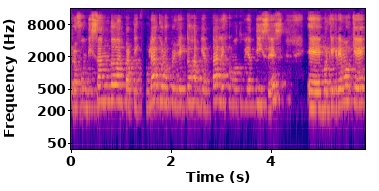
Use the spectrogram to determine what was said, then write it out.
profundizando en particular con los proyectos ambientales, como tú bien dices, porque creemos que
